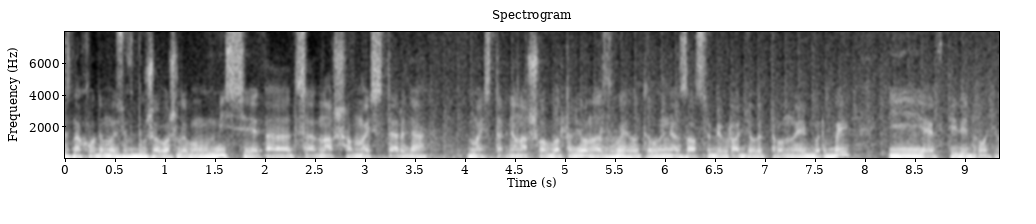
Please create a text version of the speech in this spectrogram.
знаходимося в дуже важливому місці. Е, Це наша майстерня, майстерня нашого батальйону з виготовлення засобів радіоелектронної боротьби і FPV-дронів.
